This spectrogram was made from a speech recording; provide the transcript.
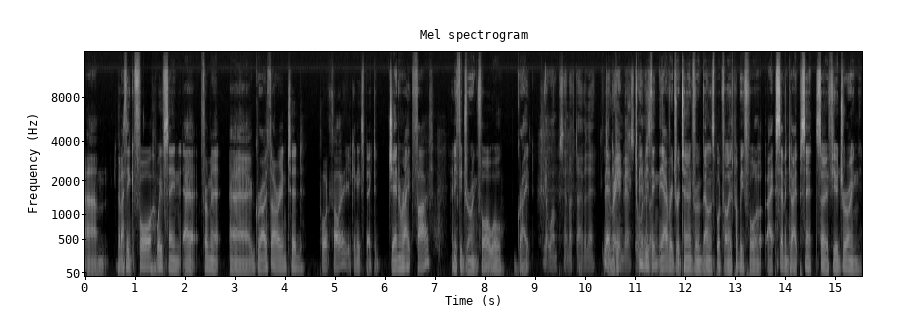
Um, but I think for, we've seen uh, from a, a growth oriented portfolio, you can expect to generate five. And if you're drawing four, well, great. You got one percent left over there Yeah, to if you- reinvest or and If you think the average return from a balanced portfolio is probably four, eight, seven to eight percent, so if you're drawing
